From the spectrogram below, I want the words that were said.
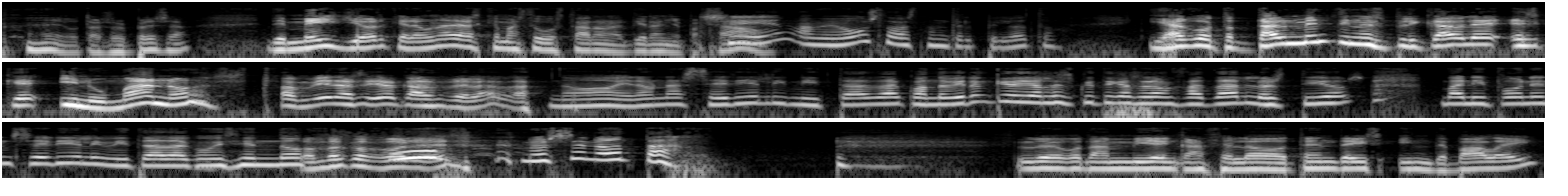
otra sorpresa. The Major, que era una de las que más te gustaron a ti el año pasado. Sí, a mí me gustó bastante el piloto. Y algo totalmente inexplicable es que Inhumanos también ha sido cancelada. No, era una serie limitada. Cuando vieron que ya las críticas eran fatal, los tíos van y ponen serie limitada, como diciendo... Con dos cojones. "Uh, no se nota. Luego también canceló Ten Days in the Valley.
